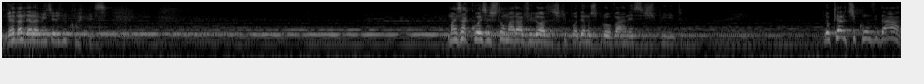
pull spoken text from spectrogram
Verdadeiramente eles me conhecem. Mas há coisas tão maravilhosas que podemos provar nesse espírito. Eu quero te convidar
